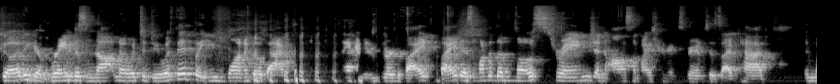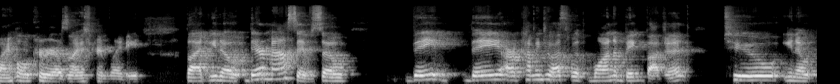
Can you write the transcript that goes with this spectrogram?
good. Your brain does not know what to do with it, but you want to go back to the second and third bite. Bite is one of the most strange and awesome ice cream experiences I've had in my whole career as an ice cream lady. But you know, they're massive. So they they are coming to us with one, a big budget, two, you know,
